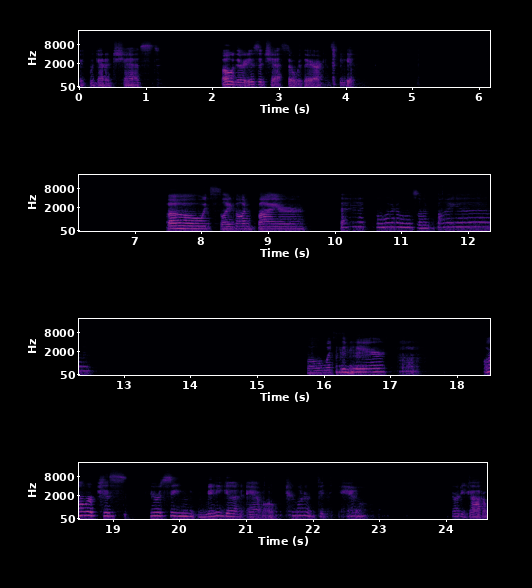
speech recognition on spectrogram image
If we got a chest. Oh, there is a chest over there. I can see it. Oh, it's like on fire. That portal's on fire. Oh, what's in here? Armor piercing minigun ammo. 250 ammo. We already got a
